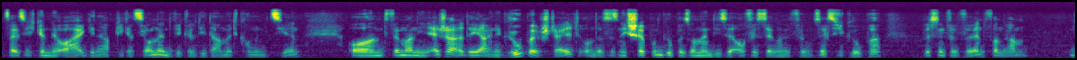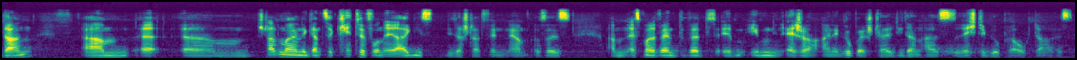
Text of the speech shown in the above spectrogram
Das heißt, ich könnte auch eigene Applikationen entwickeln, die damit kommunizieren. Und wenn man in Azure AD eine Gruppe erstellt, und das ist nicht SharePoint-Gruppe, sondern diese Office 365-Gruppe, bisschen verwirrend von Namen, dann ähm, äh, ähm, startet man eine ganze Kette von Ereignissen, die da stattfinden. Ja? Das heißt, ähm, erstmal wird, wird eben, eben in Azure eine Gruppe erstellt, die dann als rechte Gruppe auch da ist.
